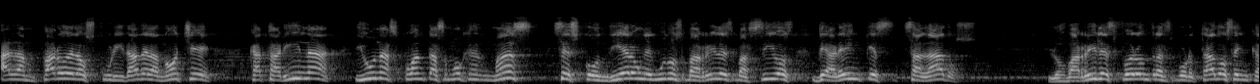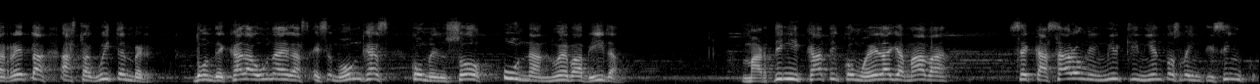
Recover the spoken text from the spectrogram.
al amparo de la oscuridad de la noche, Catarina y unas cuantas monjas más se escondieron en unos barriles vacíos de arenques salados. Los barriles fueron transportados en carreta hasta Wittenberg, donde cada una de las monjas comenzó una nueva vida. Martín y Katy, como él la llamaba, se casaron en 1525.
